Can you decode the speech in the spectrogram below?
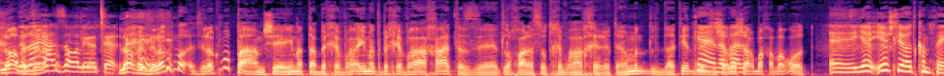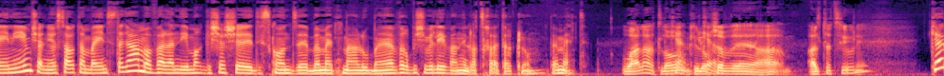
לא, זה לא, לא יעזור לי יותר. לא, אבל זה לא כמו זה לא כמו פעם שאם אתה בחברה אם את בחברה אחת אז אה, את לא יכולה לעשות חברה אחרת היום לדעתי את כן, בשלוש ארבע חברות. אה, יש לי עוד קמפיינים שאני עושה אותם באינסטגרם אבל אני מרגישה שדיסקונט זה באמת מעל ומעבר בשבילי ואני לא צריכה יותר כלום באמת. וואלה את לא כן, כאילו כן. עכשיו אל תציעו לי. כן,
